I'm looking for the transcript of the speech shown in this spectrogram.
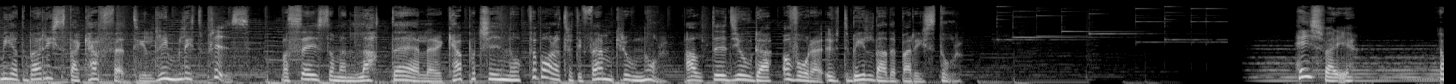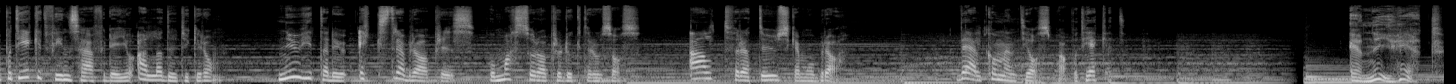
med Baristakaffe till rimligt pris. Vad sägs om en latte eller cappuccino för bara 35 kronor? Alltid gjorda av våra utbildade baristor. Hej Sverige! Apoteket finns här för dig och alla du tycker om. Nu hittar du extra bra pris på massor av produkter hos oss. Allt för att du ska må bra. Välkommen till oss på Apoteket. En nyhet.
